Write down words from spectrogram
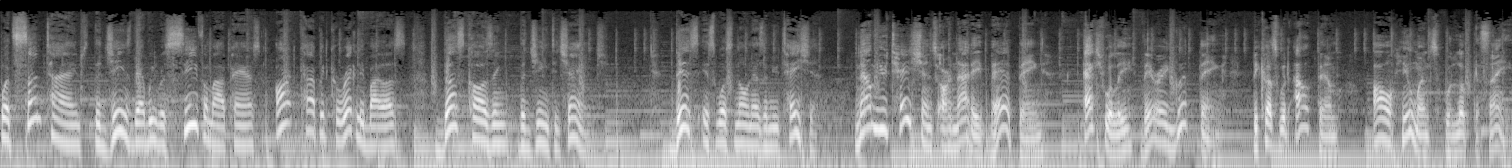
But sometimes the genes that we receive from our parents aren't copied correctly by us, thus causing the gene to change. This is what's known as a mutation. Now, mutations are not a bad thing. Actually, they're a good thing because without them, all humans would look the same.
